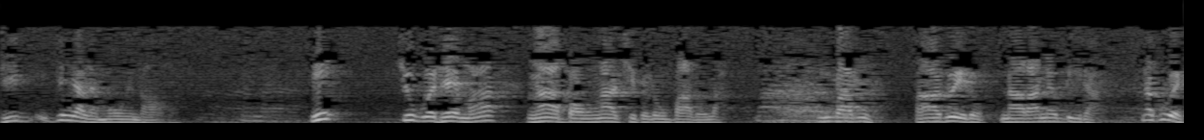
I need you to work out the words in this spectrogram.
ဒီပညာလည်းမဝင်ပါအောင်ဟင်ကျုပ်ွက်ထဲမှာငါပေါင်ငါချီသလုံးပါလို့လားမပါဘူးဘာတွေ့တော့နာရာနဲ့ပြီးတာနှစ်ခုရဲ့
